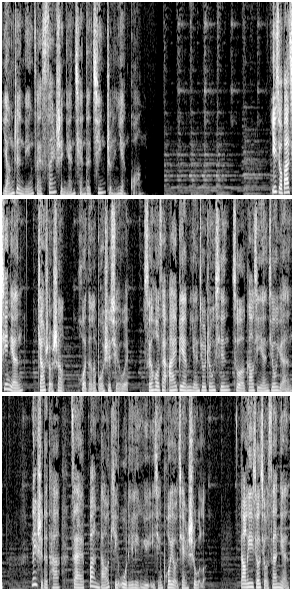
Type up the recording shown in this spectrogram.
杨振宁在三十年前的精准眼光。一九八七年，张守胜获得了博士学位，随后在 IBM 研究中心做高级研究员。那时的他在半导体物理领域已经颇有建树了。到了1993年，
